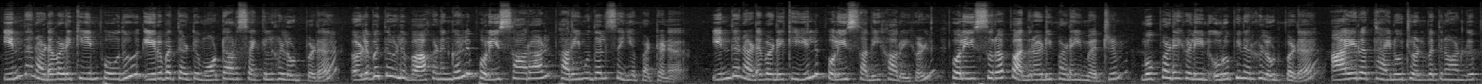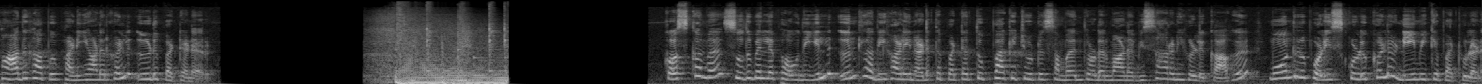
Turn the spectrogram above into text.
இந்த நடவடிக்கையின் போது இருபத்தெட்டு மோட்டார் சைக்கிள்கள் உட்பட எழுபத்தேழு வாகனங்கள் போலீசாரால் பறிமுதல் செய்யப்பட்டன. இந்த நடவடிக்கையில் போலீஸ் அதிகாரிகள் போலீஸ் சிறப்பு அதிரடிப்படை மற்றும் முப்படைகளின் உறுப்பினர்கள் உட்பட ஆயிரத்தி ஐநூற்று எண்பத்தி நான்கு பாதுகாப்பு பணியாளர்கள் ஈடுபட்டனர். கொஸ்கம சுதுபெல்ல பகுதியில் இன்று அதிகாலை நடத்தப்பட்ட துப்பாக்கிச்சூட்டு சம்பவம் தொடர்பான விசாரணைகளுக்காக மூன்று போலீஸ் குழுக்கள் நியமிக்கப்பட்டுள்ளன.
